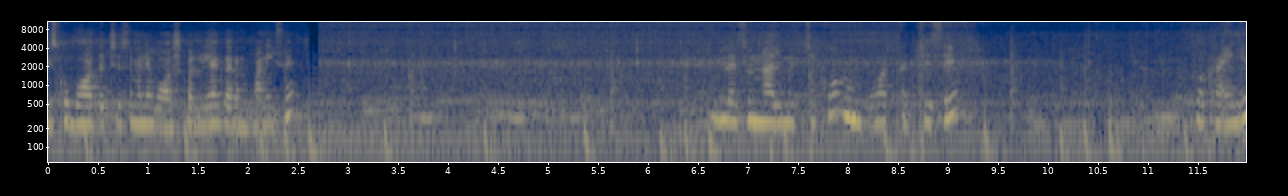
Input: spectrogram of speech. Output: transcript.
इसको बहुत अच्छे से मैंने वॉश कर लिया है गर्म पानी से। लहसुन लाल मिर्ची को हम बहुत अच्छे से पकाएँगे।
